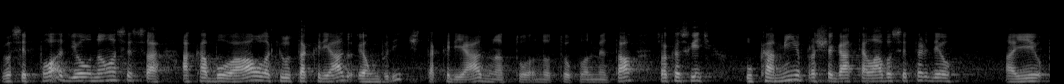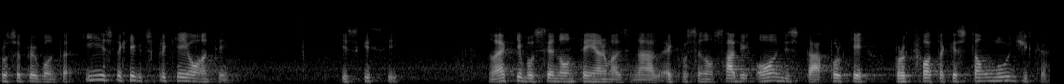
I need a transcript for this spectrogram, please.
e você pode ou não acessar. Acabou a aula, aquilo está criado, é um VRIT, está criado na tua, no teu plano mental, só que é o seguinte, O caminho para chegar até lá você perdeu. Aí o professor pergunta: e isso daqui que eu te expliquei ontem? Esqueci. Não é que você não tem armazenado, é que você não sabe onde está. Por quê? Porque falta a questão lúdica.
